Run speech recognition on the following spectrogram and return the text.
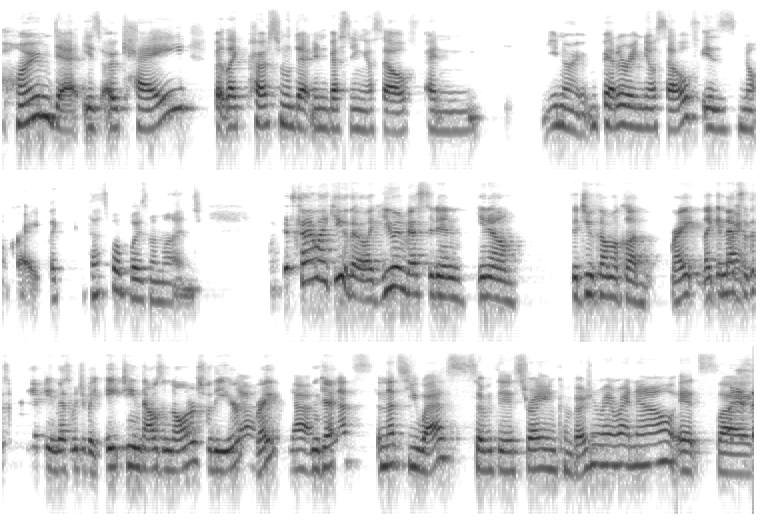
home debt is okay, but like personal debt, investing in yourself and you know, bettering yourself is not great. Like that's what blows my mind. It's kind of like you though. Like you invested in, you know, the two comma club, right? Like, and that's right. that's a hefty investment. You pay eighteen thousand dollars for the year, yeah. right? Yeah. Okay. And that's and that's US. So with the Australian conversion rate right now, it's like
